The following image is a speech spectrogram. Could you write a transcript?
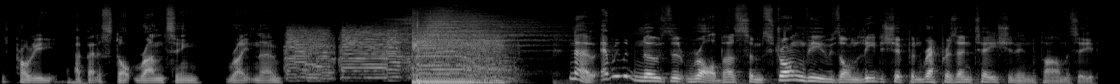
it's probably I better stop ranting right now. Now, everyone knows that Rob has some strong views on leadership and representation in pharmacy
